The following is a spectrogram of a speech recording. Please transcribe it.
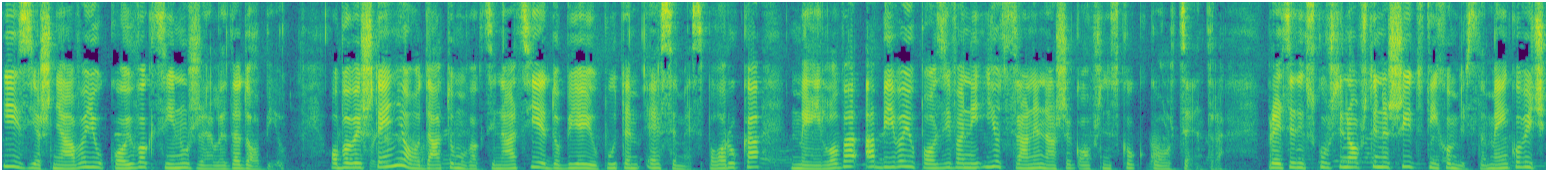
i izjašnjavaju koju vakcinu žele da dobiju. Obaveštenje o datumu vakcinacije dobijaju putem SMS poruka, mailova, a bivaju pozivani i od strane našeg opštinskog call centra. Predsednik Skupštine opštine Šid Tihomir Stamenković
